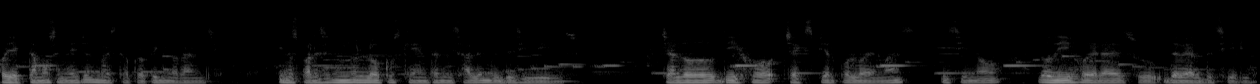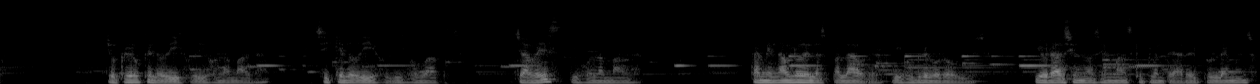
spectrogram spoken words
Proyectamos en ellos nuestra propia ignorancia y nos parecen unos locos que entran y salen muy decididos. Ya lo dijo Shakespeare por lo demás y si no lo dijo era de su deber decirlo. Yo creo que lo dijo, dijo la maga. Sí que lo dijo, dijo Babs. Ya ves, dijo la maga. También hablo de las palabras, dijo Gregorovius, y Horacio no hace más que plantear el problema en su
